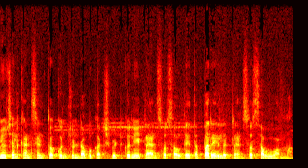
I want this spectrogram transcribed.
మ్యూచువల్ కన్సెంట్తో కొంచెం డబ్బు ఖర్చు పెట్టుకొని ట్రాన్స్ఫర్స్ అవుతాయి తప్ప రెగ్యులర్ ట్రాన్స్ఫర్స్ అవ్వమ్మా.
